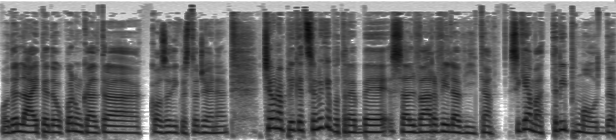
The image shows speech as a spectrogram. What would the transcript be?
o, dell'iPad o qualunque altra cosa di questo genere. C'è un'applicazione che potrebbe salvarvi la vita, si chiama Trip Mode,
